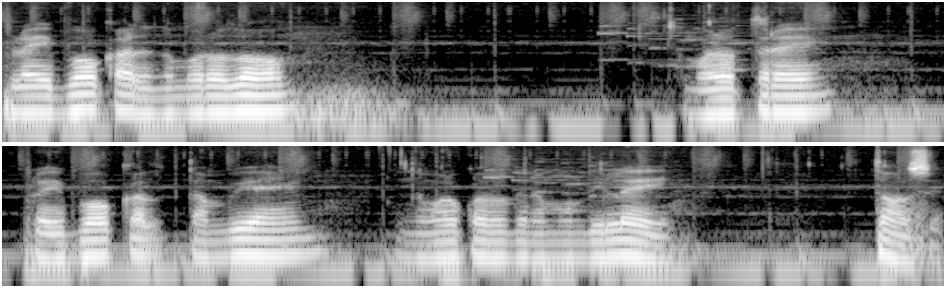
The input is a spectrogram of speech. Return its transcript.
play vocal número 2 número 3 play vocal también número 4 tenemos un delay. Entonces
